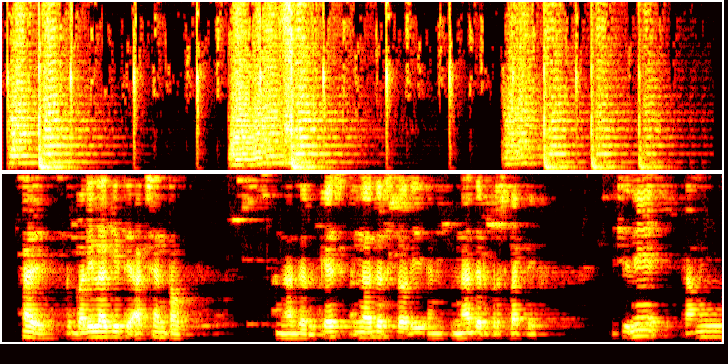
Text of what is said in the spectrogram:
Hai, kembali lagi di Accent Talk. Another case, another story, and another perspective. Di sini kami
